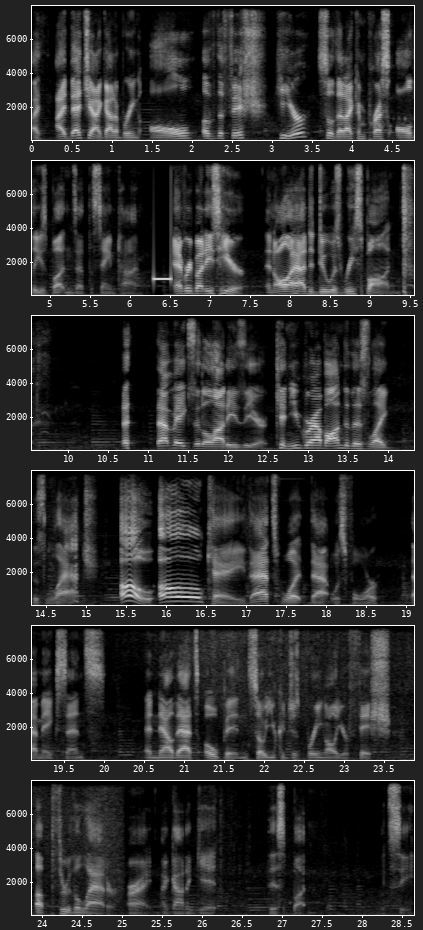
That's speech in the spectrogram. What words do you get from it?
I, I bet you I gotta bring all of the fish here so that I can press all these buttons at the same time. Everybody's here, and all I had to do was respawn. that makes it a lot easier. Can you grab onto this, like, this latch? Oh, okay. That's what that was for. That makes sense. And now that's open, so you could just bring all your fish up through the ladder. All right, I gotta get this button. Let's see.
